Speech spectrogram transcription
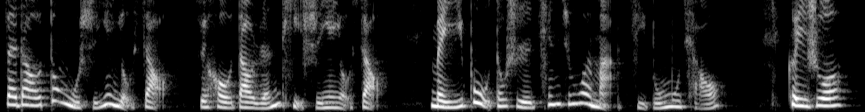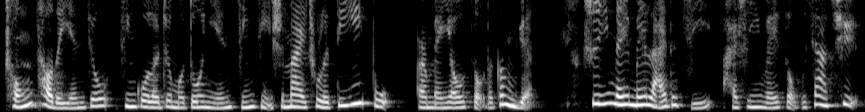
再到动物实验有效，最后到人体实验有效。每一步都是千军万马挤独木桥，可以说虫草的研究经过了这么多年，仅仅是迈出了第一步，而没有走得更远。是因为没来得及，还是因为走不下去？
